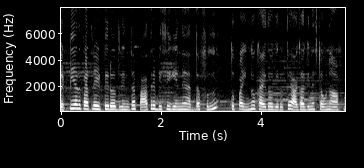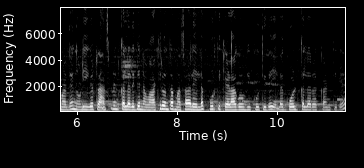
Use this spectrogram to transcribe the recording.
ಗಟ್ಟಿಯಾದ ಪಾತ್ರೆ ಇಟ್ಟಿರೋದ್ರಿಂದ ಪಾತ್ರೆ ಬಿಸಿಗೇನೆ ಅರ್ಧ ಫುಲ್ ತುಪ್ಪ ಇನ್ನೂ ಕಾಯ್ದೋಗಿರುತ್ತೆ. ಹಾಗಾಗಿನೇ ಸ್ಟವ್ನ ಆಫ್ ಮಾಡಿದೆ. ನೋಡಿ ಈಗ ಟ್ರಾನ್ಸ್ಪರೆಂಟ್ ಕಲರ್ ಇದೆ. ನಾವು ಹಾಕಿರೋಂಥ ಮಸಾಲೆ ಎಲ್ಲ ಪೂರ್ತಿ ಕೆಳಗೋಗಿ ಕೂತಿದೆ. ಎಲ್ಲ ಗೋಲ್ಡ್ ಕಲರಾಗಿ ಕಾಣ್ತಿದೆ.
